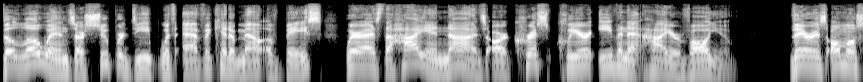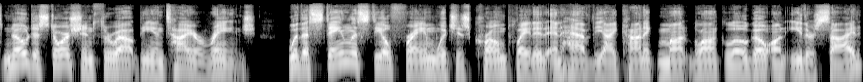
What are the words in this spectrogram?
The low ends are super deep with advocate amount of bass, whereas the high end nods are crisp clear even at higher volume. There is almost no distortion throughout the entire range. With a stainless steel frame which is chrome plated and have the iconic Mont Blanc logo on either side,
